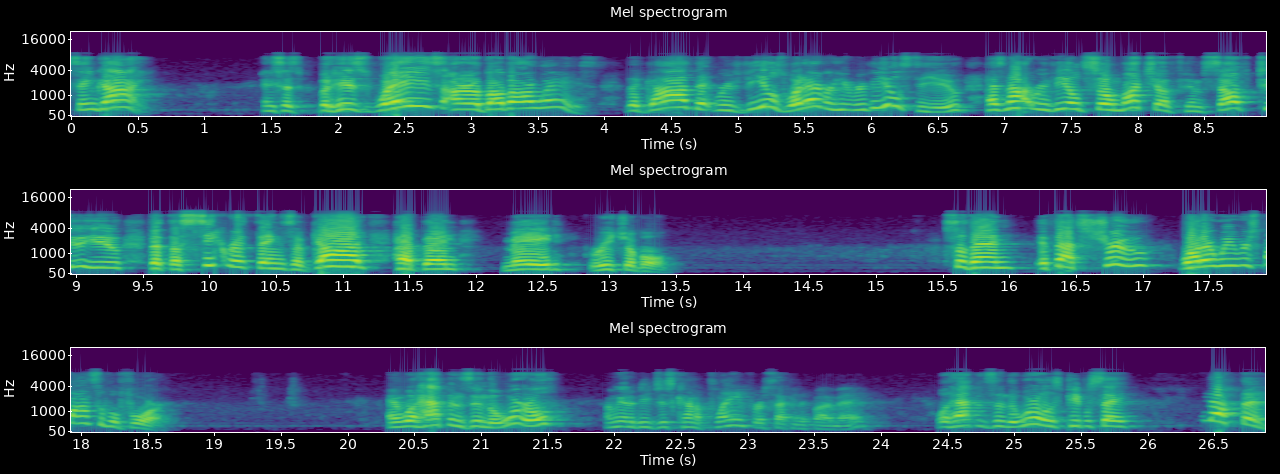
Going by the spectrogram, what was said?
Same guy. And he says, But his ways are above our ways. The God that reveals whatever he reveals to you has not revealed so much of himself to you that the secret things of God have been made reachable. So then, if that's true, what are we responsible for? And what happens in the world, I'm going to be just kind of plain for a second, if I may. What happens in the world is people say, nothing.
